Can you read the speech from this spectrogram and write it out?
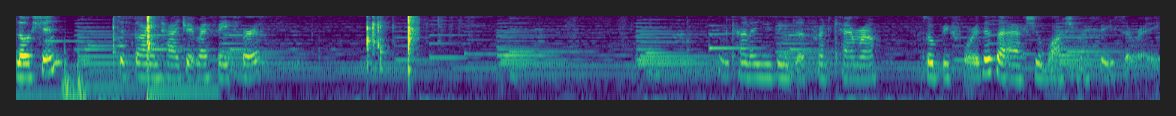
lotion, just so I can hydrate my face first. I'm kind of using the front camera. So before this, I actually washed my face already.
